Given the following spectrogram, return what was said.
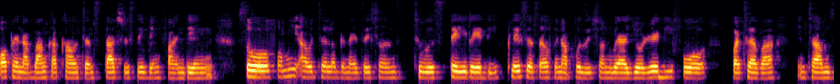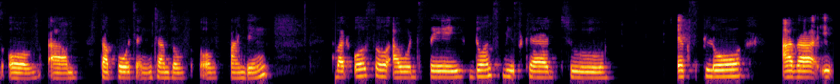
open a bank account and start receiving funding. So for me, I would tell organizations to stay ready, place yourself in a position where you're ready for whatever in terms of um, support and in terms of, of funding. But also, I would say don't be scared to explore other if,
